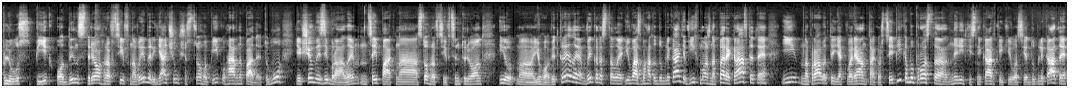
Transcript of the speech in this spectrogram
плюс пік. Один з трьох гравців на вибір. Я чув, що з цього піку гарно падає. Тому, якщо ви зібрали цей пак на 100 гравців, Центуріон, і його відкрили, використали, і у вас багато дублікатів, їх можна перекрафтити і направити як варіант також цей пік, або просто нерідкісні картки, які у вас є дублікати,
